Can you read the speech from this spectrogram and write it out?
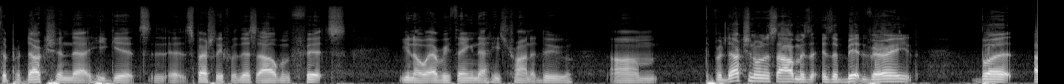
the production that he gets, especially for this album, fits you know everything that he's trying to do. Um, the production on this album is is a bit varied, but I,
